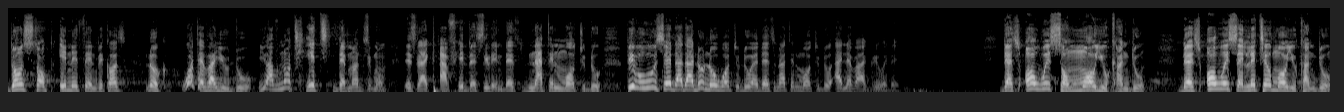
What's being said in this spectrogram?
Don't stop anything because, look, whatever you do, you have not hit the maximum. It's like I've hit the ceiling. There's nothing more to do. People who say that I don't know what to do and there's nothing more to do, I never agree with it. There's always some more you can do. There's always a little more you can do.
